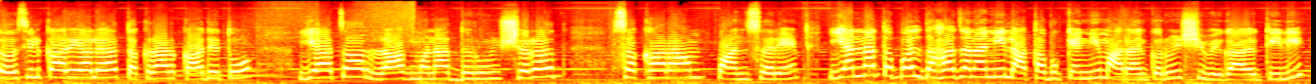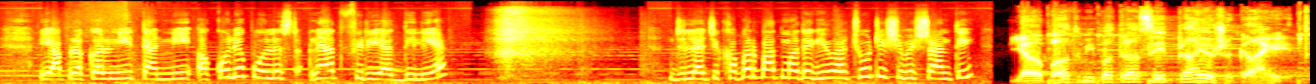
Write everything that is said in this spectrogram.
तहसील कार्यालयात तक्रार का देतो? याचा राग मनात धरून शरद सखाराम पानसरे यांना तब्बल दहा जणांनी लाथाबुक्यांनी मारहाण करून शिवीगाळ केली. या प्रकरणी त्यांनी अकोले पोलीस ठाण्यात फिर्याद दिली आहे जिल्ह्याची खबर बातमध्ये घेऊया छोटीशी विश्रांती. या बातमीपत्राचे प्रायोजक आहेत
